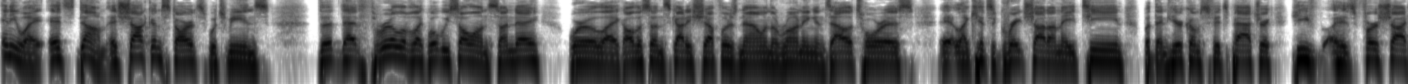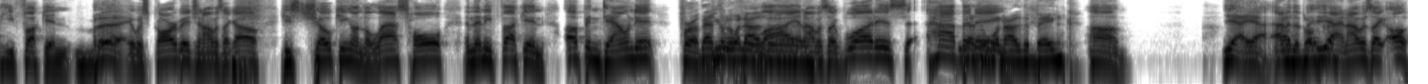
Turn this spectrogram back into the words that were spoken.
anyway, it's dumb. It's shotgun starts, which means the that thrill of like what we saw on Sunday, where like all of a sudden Scotty Scheffler's now in the running and Zalatoris it like hits a great shot on 18, but then here comes Fitzpatrick. He his first shot, he fucking bleh, it was garbage, and I was like, oh, he's choking on the last hole, and then he fucking up and downed it. For a That the beautiful lie, the- and I was like, "What is Is that happening?" the one out of the bank? Um, yeah, yeah, out, of of the bunker? yeah, and I was like, oh,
